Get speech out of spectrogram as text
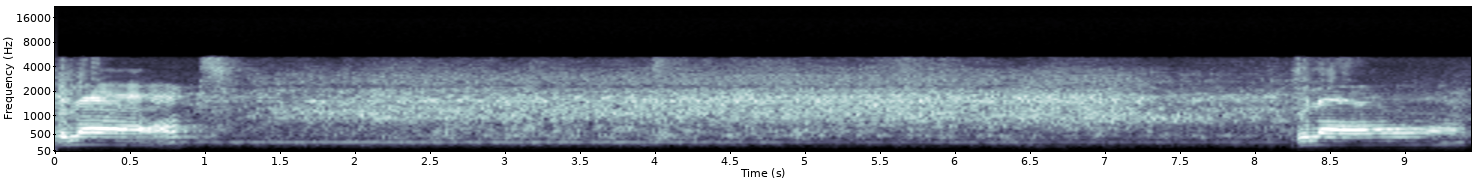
Relax. Relax.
